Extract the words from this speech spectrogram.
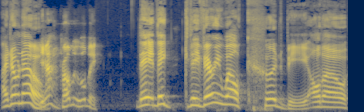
I don't know. Yeah, probably will be. They they they very well could be. Although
